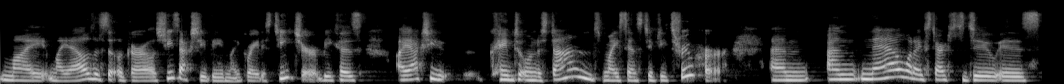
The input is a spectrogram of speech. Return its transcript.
my my eldest little girl, she's actually been my greatest teacher because I actually came to understand my sensitivity through her. Um, and now what I've started to do is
